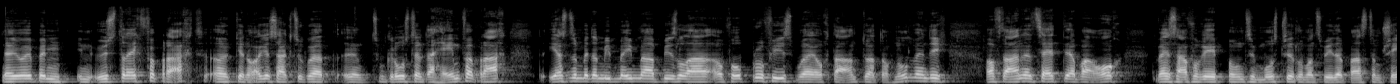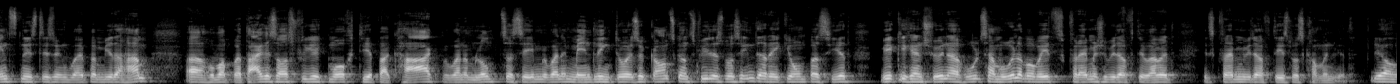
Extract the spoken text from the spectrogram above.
Naja, ich bin in Österreich verbracht, äh, genauer gesagt sogar äh, zum Großteil daheim verbracht. Erstens einmal, damit man immer ein bisschen auf Abruf ist, war ja auch der Antwort auch notwendig. Auf der anderen Seite aber auch, weil es einfach eh bei uns im Mostviertel, wenn es wieder passt, am schönsten ist. Deswegen war ich bei mir daheim, äh, haben ein paar Tagesausflüge gemacht, hier bei Haag, wir waren am Lonzer See, wir waren im Mendling da, also ganz, ganz vieles, was in der Region passiert. Wirklich ein schöner, erholsamer Urlaub, aber jetzt freue ich mich schon wieder auf die Arbeit, jetzt freue ich mich wieder auf das, was kommen wird. Ja,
